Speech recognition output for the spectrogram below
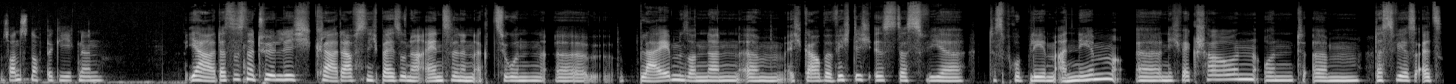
sonst noch begegnen? Ja, das ist natürlich klar, darf es nicht bei so einer einzelnen Aktion äh, bleiben, sondern ähm, ich glaube, wichtig ist, dass wir das Problem annehmen, äh, nicht wegschauen und ähm, dass wir es als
